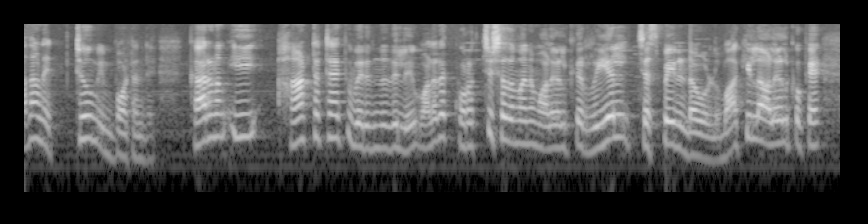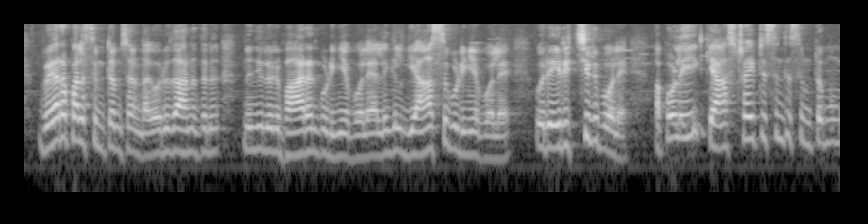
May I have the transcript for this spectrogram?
അതാണ് ഏറ്റവും ഇമ്പോർട്ടന്റ് കാരണം ഈ ഹാർട്ട് അറ്റാക്ക് വരുന്നതിൽ വളരെ കുറച്ച് ശതമാനം ആളുകൾക്ക് റിയൽ ചെസ്റ്റ് പെയിൻ ഉണ്ടാവുള്ളൂ. ബാക്കിയുള്ള ആളുകൾക്കൊക്കെ വേറെ പല സിംറ്റംസ് ഉണ്ടാകും ഒരു ഉദാഹരണത്തിന് നെഞ്ചിലൊരു ഭാരം കുടുങ്ങിയ പോലെ അല്ലെങ്കിൽ ഗ്യാസ് കുടുങ്ങിയ പോലെ ഒരു എരിച്ചിൽ പോലെ. അപ്പോൾ ഈ ഗ്യാസ്ട്രൈറ്റിസിന്റെ സിംറ്റമും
